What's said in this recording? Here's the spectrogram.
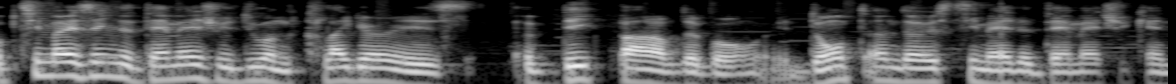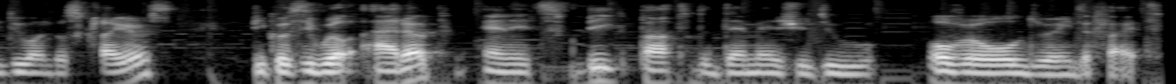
Optimizing the damage you do on Clagger is a big part of the bow. Don't underestimate the damage you can do on those Claggers because it will add up and it's a big part of the damage you do overall during the fight.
